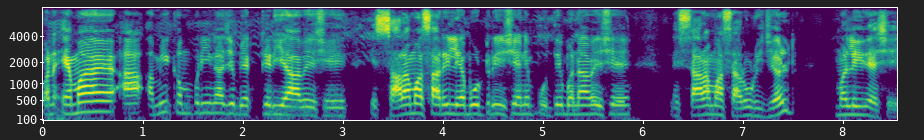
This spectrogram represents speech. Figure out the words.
પણ એમાં આ અમી કંપનીના જે બેક્ટેરિયા આવે છે, એ સારામાં સારી લેબોરેટરી છે અને પોતે બનાવે છે અને સારામાં સારું રિઝલ્ટ મળી રહેશે.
